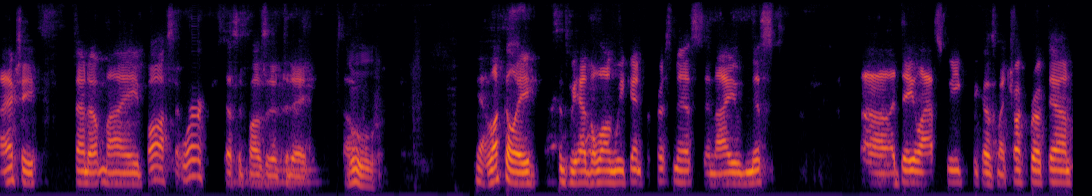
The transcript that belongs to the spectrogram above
I actually found out my boss at work tested positive today. So, Ooh. yeah, luckily, since we had the long weekend for Christmas and I missed uh, a day last week because my truck broke down,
